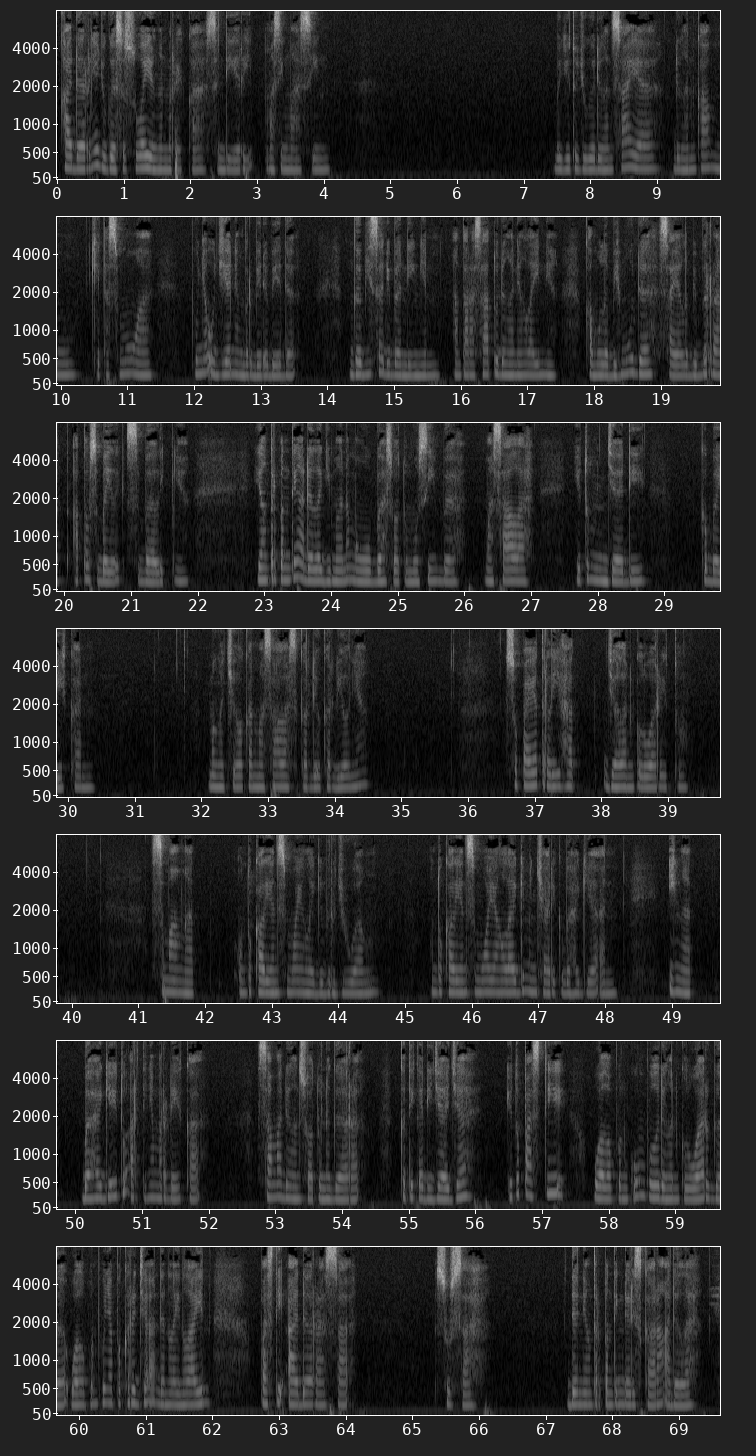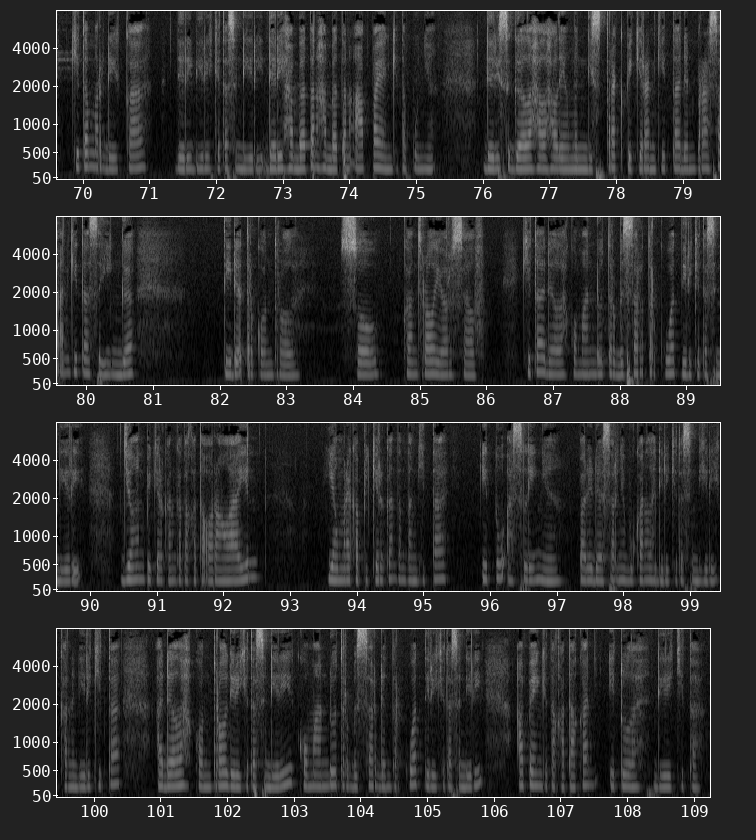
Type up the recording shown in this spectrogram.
Kadarnya juga sesuai dengan mereka sendiri, masing-masing. Begitu juga dengan saya, dengan kamu, kita semua punya ujian yang berbeda-beda. Gak bisa dibandingin antara satu dengan yang lainnya. Kamu lebih mudah, saya lebih berat, atau sebalik sebaliknya. Yang terpenting adalah gimana mengubah suatu musibah, masalah, itu menjadi kebaikan. Mengecilkan masalah sekerdil-kerdilnya, supaya terlihat jalan keluar itu. Semangat untuk kalian semua yang lagi berjuang, untuk kalian semua yang lagi mencari kebahagiaan. Ingat, bahagia itu artinya merdeka, sama dengan suatu negara. Ketika dijajah, itu pasti walaupun kumpul dengan keluarga, walaupun punya pekerjaan dan lain-lain, pasti ada rasa susah dan yang terpenting dari sekarang adalah kita merdeka dari diri kita sendiri, dari hambatan-hambatan apa yang kita punya, dari segala hal-hal yang mendistract pikiran kita dan perasaan kita sehingga tidak terkontrol. So, control yourself. Kita adalah komando terbesar terkuat diri kita sendiri. Jangan pikirkan kata-kata orang lain yang mereka pikirkan tentang kita itu aslinya pada dasarnya bukanlah diri kita sendiri karena diri kita adalah kontrol diri kita sendiri, komando terbesar dan terkuat diri kita sendiri. Apa yang kita katakan itulah diri kita.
